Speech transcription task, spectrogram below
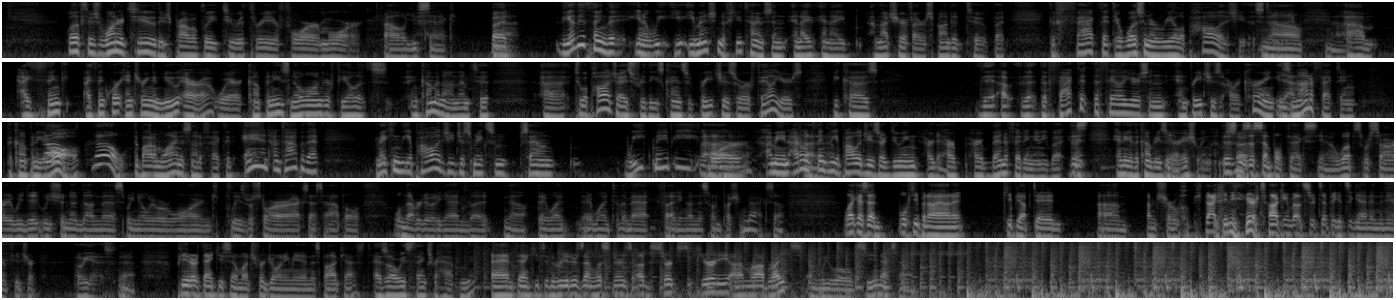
well, if there's one or two, there's probably two or three or four or more. Oh, you cynic! But Yeah. the other thing that you know we you, you mentioned a few times and, and I and I I'm not sure if I responded to but the fact that there wasn't a real apology this time no, no. um, I think I think we're entering a new era where companies no longer feel it's incumbent on them to uh, to apologize for these kinds of breaches or failures because the uh, the the fact that the failures and, and breaches are occurring is Yeah. not affecting the company at all No. the bottom line is not affected. And on top of that, making the apology just makes them sound weak, maybe. Don't or. I mean, I don't I don't think know. the apologies are doing are Yeah. are, are benefiting anybody, This- any of the companies that are issuing them. This So- was a simple fix. You know, whoops, we're sorry. We did. We shouldn't have done this. We know we were warned. Please restore our access to Apple. We'll never do it again. But no, they went. They went to the mat fighting on this one, pushing back. So, like I said, we'll keep an eye on it. Keep you updated. Um, I'm sure we'll be back in here talking about certificates again in the near future. oh yes. Yeah. Peter, thank you so much for joining me in this podcast. As always, thanks for having me. And thank you to the readers and listeners of Search Security. I'm Rob Wright, and we will see you next time.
